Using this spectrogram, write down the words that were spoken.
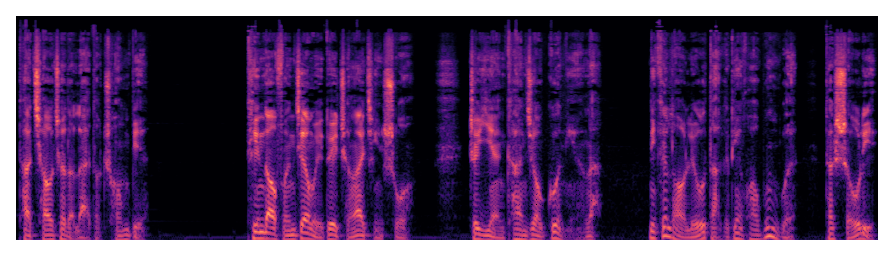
他悄悄的来到窗边，听到冯建伟对陈爱琴说：“这眼看就要过年了，你给老刘打个电话问问他手里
